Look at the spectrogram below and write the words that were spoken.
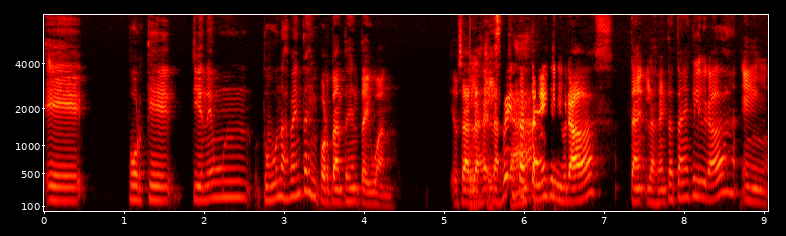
Eh, porque tiene un, tuvo unas ventas importantes en Taiwán. O sea, las, ventas están equilibradas, las ventas están equilibradas en,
